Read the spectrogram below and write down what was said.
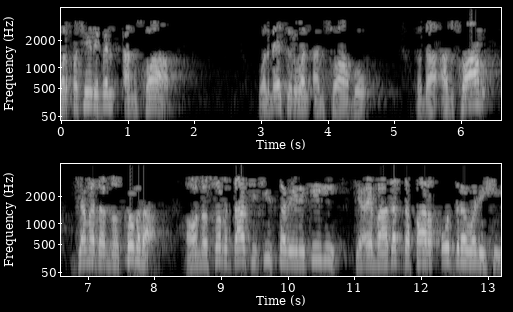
ورپسې دی بل انصاب والمیسر والانصاب نو دا انصاب جمع د نصب ده او نصب داسې چیز ته ویل کېږي چې عبادت دپاره ودرول شي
